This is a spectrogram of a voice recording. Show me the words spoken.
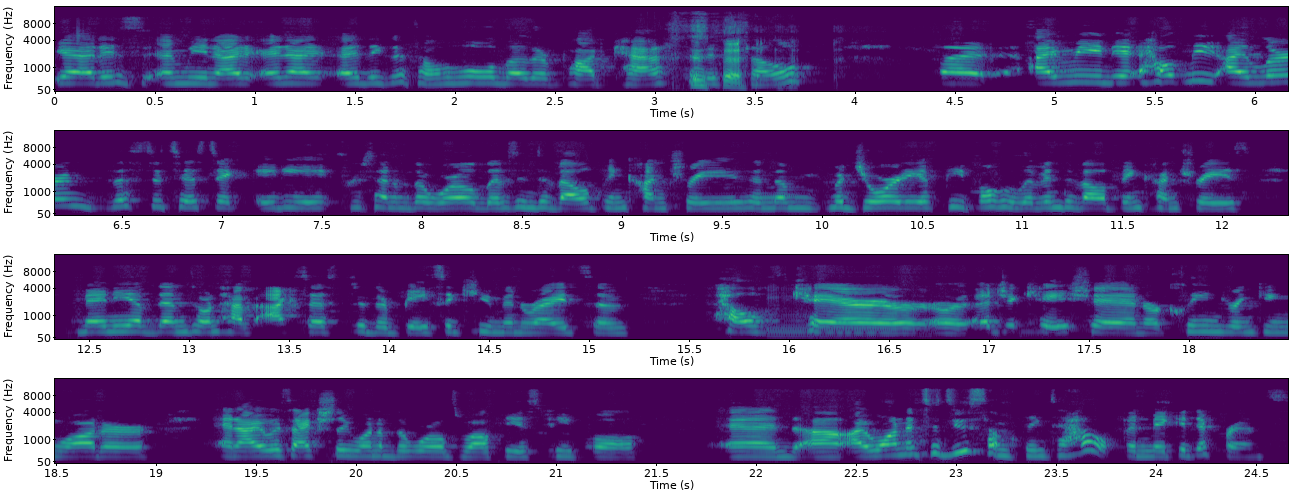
Yeah, it is. I mean, I, and I, I think that's a whole other podcast in itself. but I mean, it helped me. I learned the statistic 88% of the world lives in developing countries, and the majority of people who live in developing countries, many of them don't have access to their basic human rights of health care mm. or education or clean drinking water. And I was actually one of the world's wealthiest people. And uh, I wanted to do something to help and make a difference.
